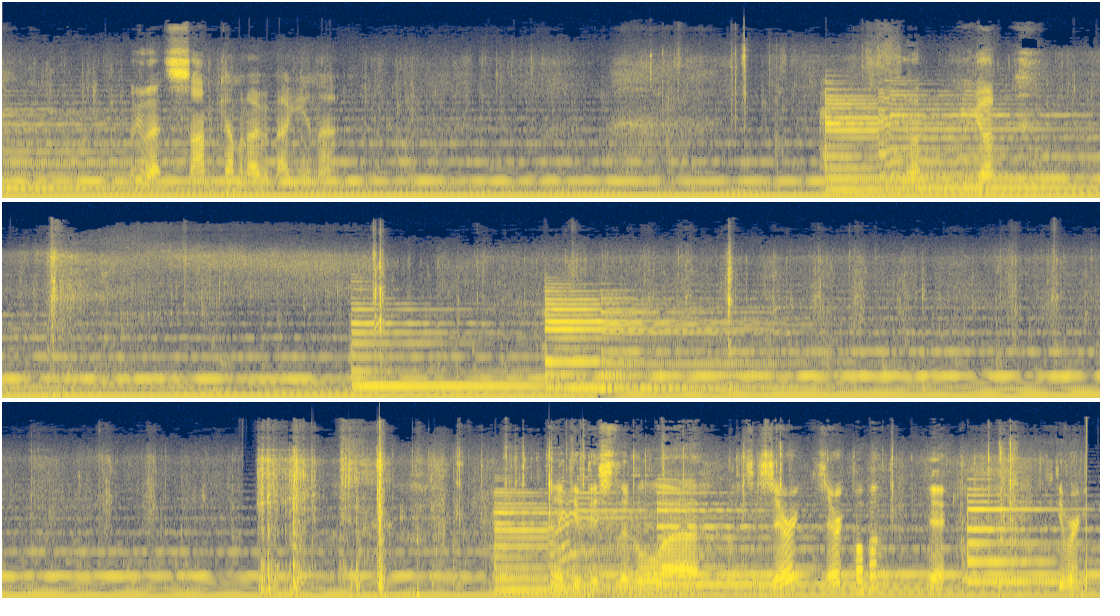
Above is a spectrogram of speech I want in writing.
Look at that sun coming over Maggie and that. I'm gonna give this little, uh, is it popper? Yeah. Give her a go.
